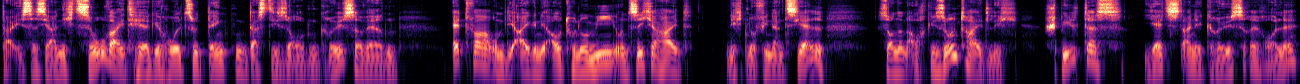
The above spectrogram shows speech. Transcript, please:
da ist es ja nicht so weit hergeholt zu denken, dass die Sorgen größer werden, etwa um die eigene Autonomie und Sicherheit, nicht nur finanziell, sondern auch gesundheitlich. Spielt das jetzt eine größere Rolle?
